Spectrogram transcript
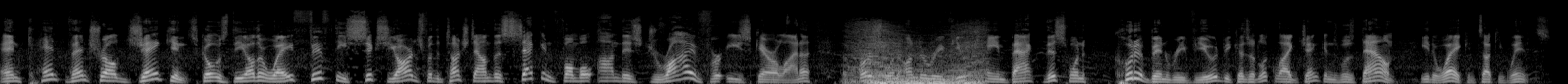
and Kent Ventrell Jenkins goes the other way, 56 yards for the touchdown. The second fumble on this drive for East Carolina. The first one under review came back. This one could have been reviewed because it looked like Jenkins was down. Either way, Kentucky wins.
